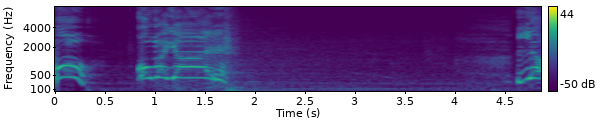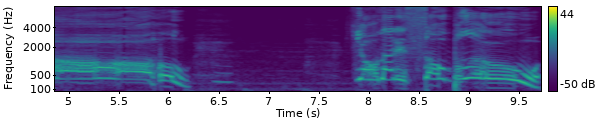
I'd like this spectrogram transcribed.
Oh! Oh my god! Yo! Yo, that is so blue!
